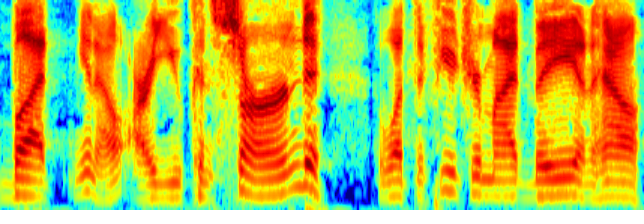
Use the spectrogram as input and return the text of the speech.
But, you know, are you concerned what the future might be and how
